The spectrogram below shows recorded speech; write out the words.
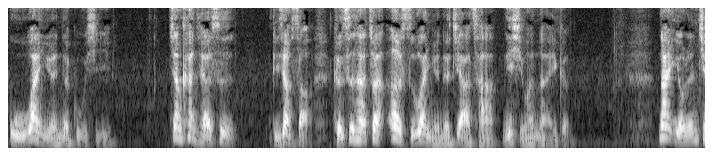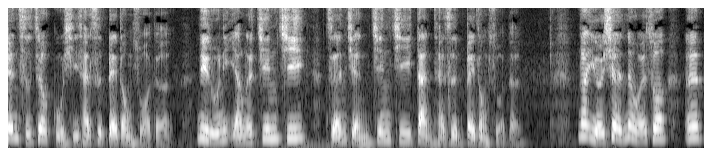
五万元的股息，这样看起来是比较少，可是他赚二十万元的价差，你喜欢哪一个？那有人坚持只有股息才是被动所得。例如，你养了金鸡，只能捡金鸡蛋才是被动所得。那有些人认为说，呃，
